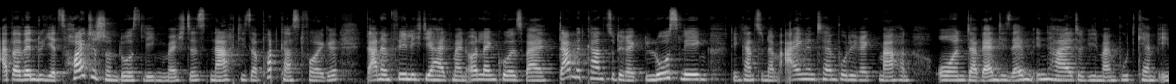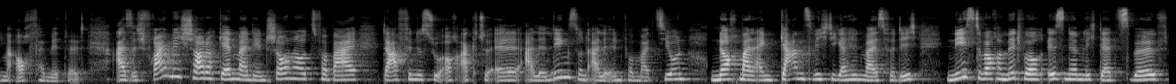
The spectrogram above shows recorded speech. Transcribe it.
Aber wenn du jetzt heute schon loslegen möchtest nach dieser Podcast Folge, dann empfehle ich dir halt meinen Online-Kurs, weil damit kannst du direkt loslegen, den kannst du in deinem eigenen Tempo direkt machen und da werden dieselben Inhalte wie in meinem Bootcamp eben auch vermittelt. Also ich freue mich, schau doch gerne mal in den Show Notes vorbei, da findest du auch aktuell alle Links und alle Informationen. Nochmal ein ganz wichtiger wichtiger Hinweis für dich. Nächste Woche Mittwoch ist nämlich der 12.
